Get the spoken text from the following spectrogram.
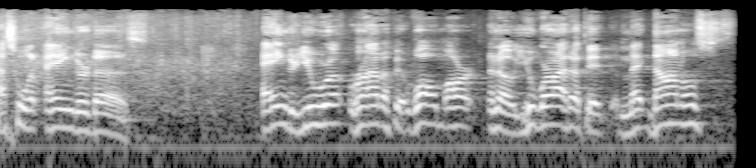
That's what anger does. Anger, you ride up at Walmart, no, you ride up at McDonald's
